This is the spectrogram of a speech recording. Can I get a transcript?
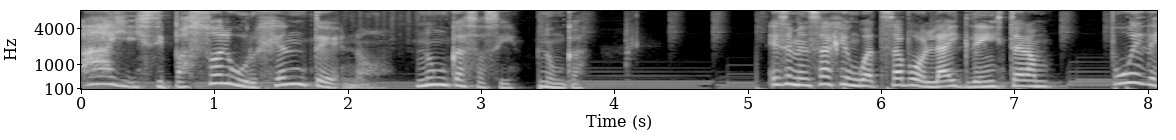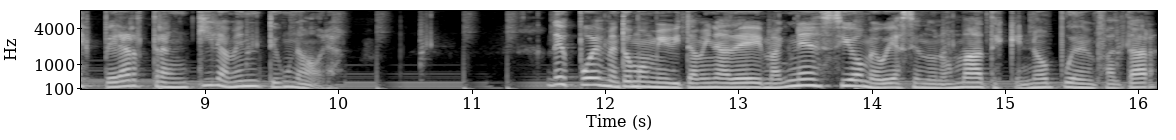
ay, ¿y si pasó algo urgente? No, nunca es así, nunca. Ese mensaje en WhatsApp o like de Instagram puede esperar tranquilamente una hora. Después me tomo mi vitamina D y magnesio, me voy haciendo unos mates que no pueden faltar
